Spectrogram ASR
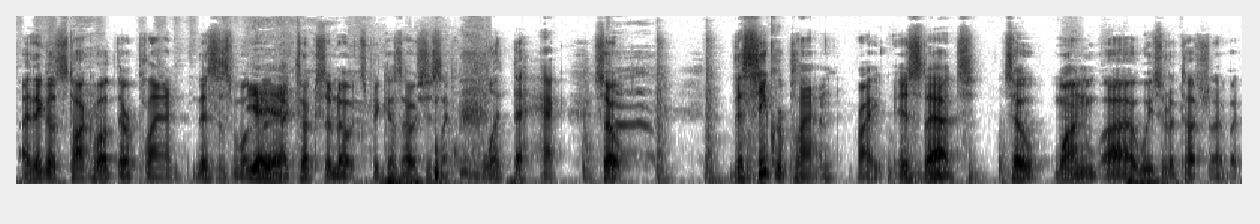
I think let's talk about their plan. This is what Yeah, I. I took some notes because I was just like, what the heck? So, the secret plan, right, is that so one uh, we sort of touched on it, but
